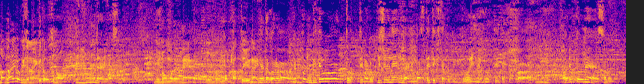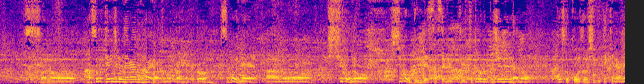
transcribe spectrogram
まあないわけじゃないけどそのえ日本語であります？よ日本語でね原文もパッと言えないけど。いやだから、やっぱりビデオアートっていうのは60年代にまず出てきた時にどういう意味を持っていたとか、うん、割とねそのその,、まあ、その展示の狙いもうまいなと思ったんだけど、すごいねあの主語の主語を分裂させるっていうとても60年代のポスト構造主義的なね、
